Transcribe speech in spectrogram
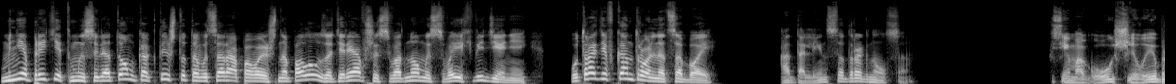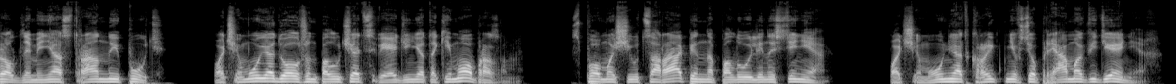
Мне притит мысль о том, как ты что-то выцарапываешь на полу, затерявшись в одном из своих видений, утратив контроль над собой. Адалин содрогнулся. Всемогущий выбрал для меня странный путь. Почему я должен получать сведения таким образом? С помощью царапин на полу или на стене? Почему не открыть мне все прямо в видениях?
